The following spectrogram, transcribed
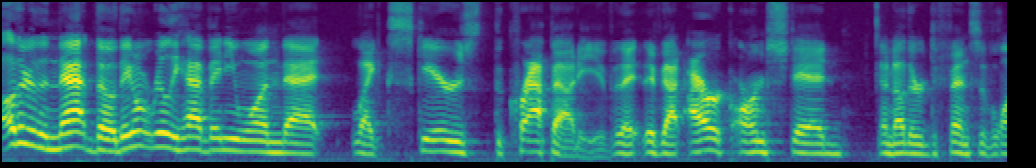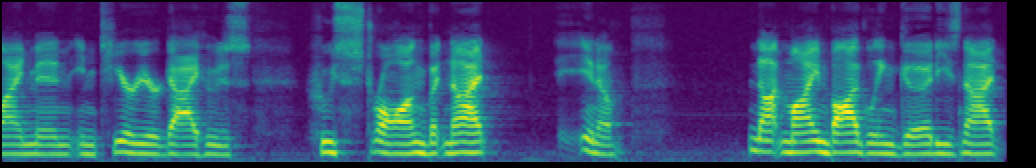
Other than that, though, they don't really have anyone that like scares the crap out of you. They, they've got Arik Armstead, another defensive lineman, interior guy who's who's strong but not you know not mind-boggling good. He's not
